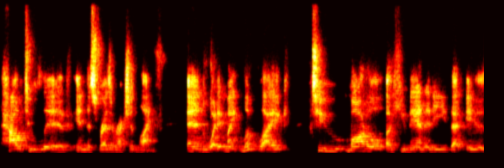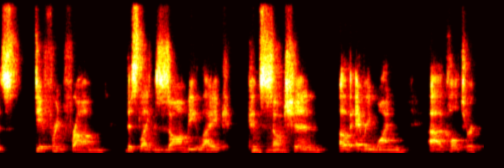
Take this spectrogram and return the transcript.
how to live in this resurrection life and what it might look like to model a humanity that is different from this like zombie like mm-hmm. consumption mm-hmm. of everyone uh, culture.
